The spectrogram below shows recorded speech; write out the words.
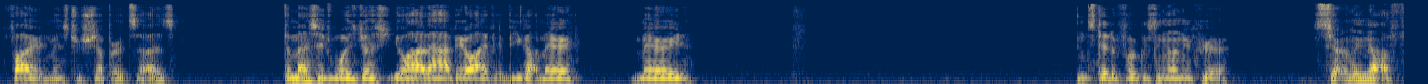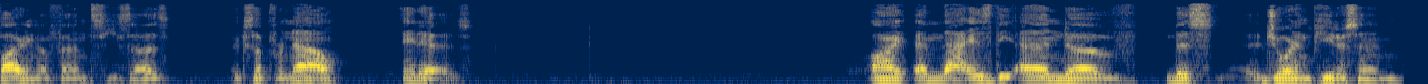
fired, Mr. Shepard says. The message was just, you'll have a happy life if you got married, married, instead of focusing on your career. Certainly not a firing offense, he says. Except for now, it is. Alright, and that is the end of this Jordan Peterson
